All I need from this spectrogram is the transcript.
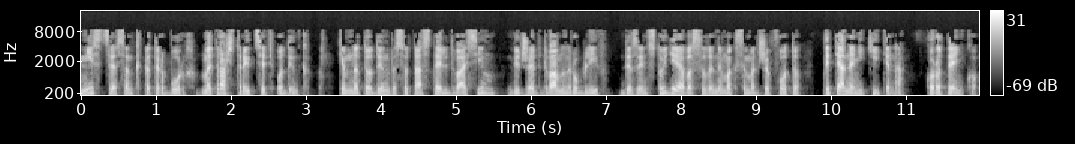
Місце Санкт-Петербург, метраж 31 к. Кімната 1, висота стель 2,7, бюджет 2 мн рублів, дизайн студія Василини Максимадже фото, Тетяна Нікітіна, коротенько.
